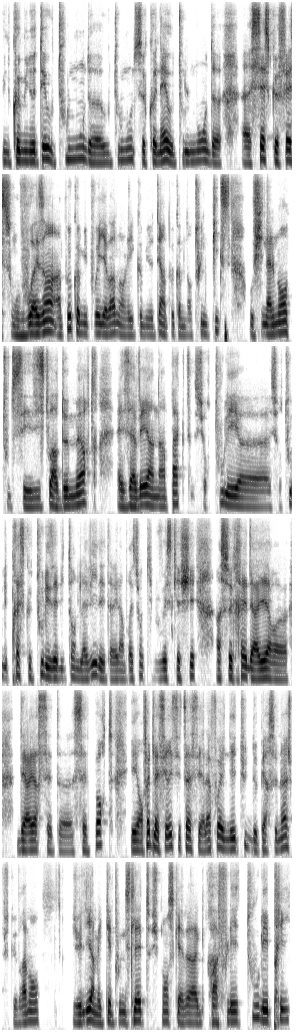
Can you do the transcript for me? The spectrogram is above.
une communauté où tout le monde où tout le monde se connaît, où tout le monde euh, sait ce que fait son voisin, un peu comme il pouvait y avoir dans les communautés, un peu comme dans Twin Peaks, où finalement toutes ces histoires de meurtre, elles avaient un impact sur tous les euh, sur tous les presque tous les habitants de la ville, et tu avais l'impression qu'il pouvait se cacher un secret derrière euh, derrière cette cette porte. Et en fait la série c'est ça, c'est à la fois une étude de personnages, puisque vraiment je vais le dire, mais Kate Winslet, je pense qu'elle va rafler tous les prix,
